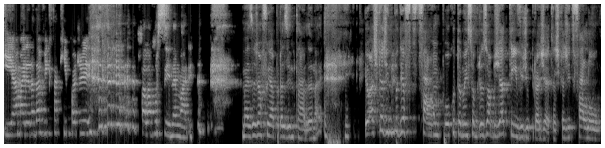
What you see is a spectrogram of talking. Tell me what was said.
e a Mariana Davi, que está aqui, pode falar por si, né, Mari? Mas eu já fui apresentada, né? Eu acho que a gente podia falar um pouco também sobre os objetivos do projeto. Acho que a gente falou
